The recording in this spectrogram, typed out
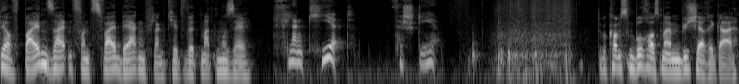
der auf beiden Seiten von zwei Bergen flankiert wird, Mademoiselle. Flankiert? Verstehe. Du bekommst ein Buch aus meinem Bücherregal.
